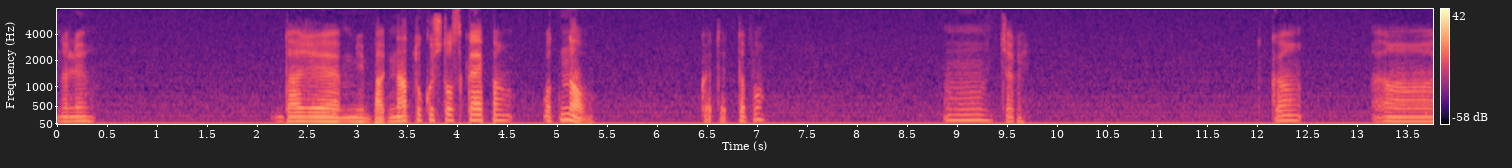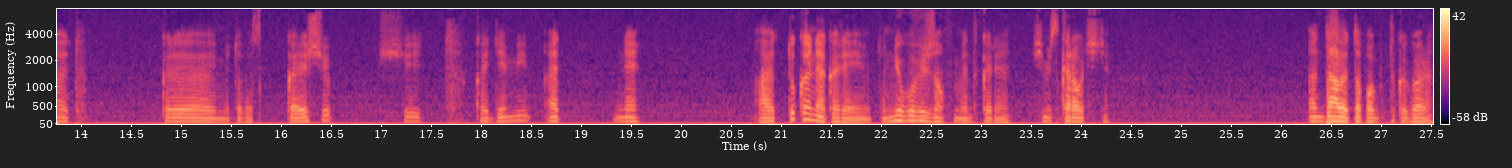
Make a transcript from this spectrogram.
Нали? Даже ми багна току-що скайпа отново. Което е тъпо. А, чакай. Така. А, ето. Къде е името без? Къде ще... Шит. Къде ми... Е, не. А е тук някъде е името. Не го виждам в момента къде е. Ще ми скара очите. А, да бе, то тук горе.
